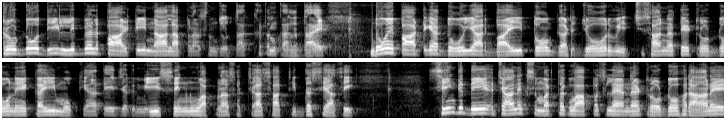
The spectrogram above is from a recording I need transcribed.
ਟਰੋਡੋ ਦੀ ਲਿਬਰਲ ਪਾਰਟੀ ਨਾਲ ਆਪਣਾ ਸਮਝੌਤਾ ਖਤਮ ਕਰ ਦਿੱਤਾ ਹੈ। ਦੋਵੇਂ ਪਾਰਟੀਆਂ 2022 ਤੋਂ ਗੱਠਜੋੜ ਵਿੱਚ ਸਨ ਅਤੇ ਟਰੋਡੋ ਨੇ ਕਈ ਮੌਕਿਆਂ ਤੇ ਜਗਮੀਤ ਸਿੰਘ ਨੂੰ ਆਪਣਾ ਸੱਚਾ ਸਾਥੀ ਦੱਸਿਆ ਸੀ। ਸਿੰਘ ਦੇ ਅਚਾਨਕ ਸਮਰਥਕ ਵਾਪਸ ਲੈਣ ਨਾਲ ਟਰੋਡੋ ਹੈਰਾਨ ਹੈ।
